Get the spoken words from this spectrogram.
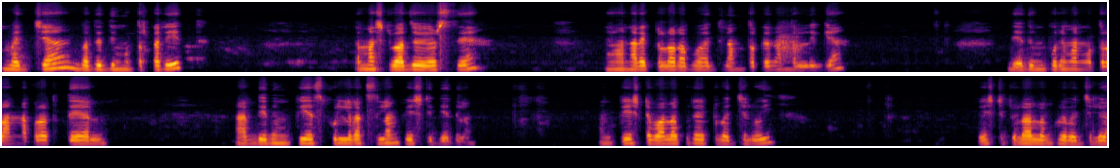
বাজ্যা বাদে দিমু তরকারি তা মাছটি বাজে হয়ে আসছে। এখন আরেকটা লড়া বয়ে দিলাম তরকারি রান্নার লিগে। দিয়ে দিম পরিমাণ মতো রান্না করার তেল। আর দিয়ে দিম পেঁয়াজ ফুলে রাখছিলাম পেস্টটি দিয়ে দিলাম। পেস্টটা ভালো করে একটু বাজছিল লই। পেস্ট একটু লাল লাল করে বাজছে লই।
